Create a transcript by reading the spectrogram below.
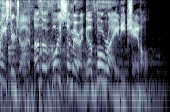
Eastern Time on the Voice America Variety Channel.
